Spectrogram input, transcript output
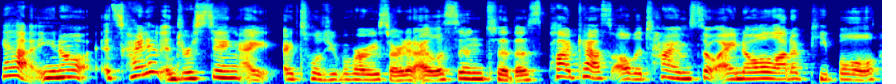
Yeah, you know, it's kind of interesting. I, I told you before we started, I listen to this podcast all the time. So I know a lot of people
